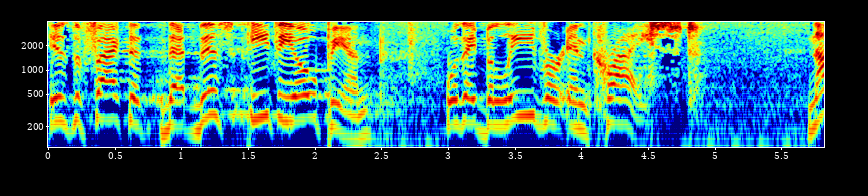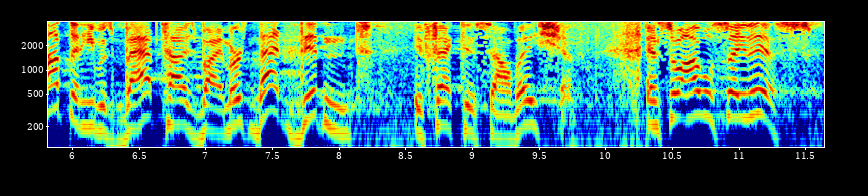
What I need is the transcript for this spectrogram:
is the fact that, that this Ethiopian was a believer in Christ. Not that he was baptized by immersion. That didn't affect his salvation. And so I will say this.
